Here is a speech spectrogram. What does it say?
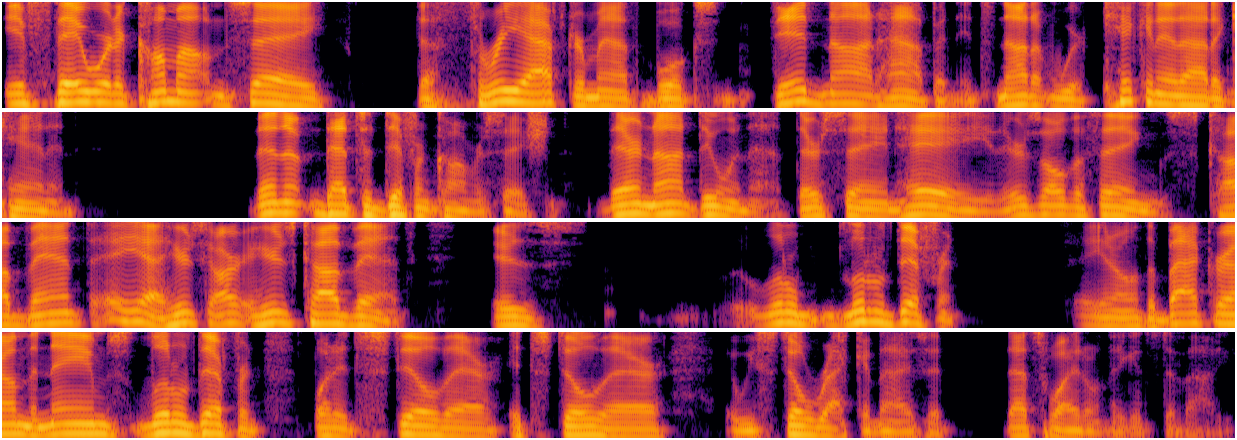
If they were to come out and say the three aftermath books did not happen, it's not a, we're kicking it out of canon. Then uh, that's a different conversation. They're not doing that. They're saying, "Hey, there's all the things. Cobb Vanth. Hey, yeah, here's here's Cobb Vanth. Is a little little different you know the background the names little different but it's still there it's still there and we still recognize it. That's why i don't think it's devalued.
